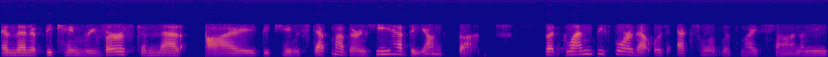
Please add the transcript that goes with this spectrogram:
and then it became reversed, and that I became a stepmother, and he had the young son. But Glenn, before that, was excellent with my son. I mean,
